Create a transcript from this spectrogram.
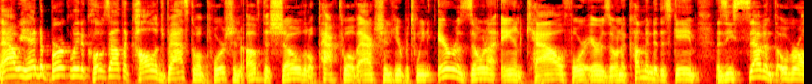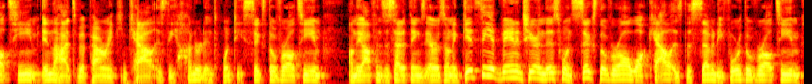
Now we head to Berkeley to close out the college basketball portion of the show. A little Pac 12 action here between Arizona and Cal. For Arizona, come into this game as the seventh overall team in the Hot Tip Bets power ranking. Cal is the 126th overall team. On the offensive side of things, Arizona gets the advantage here in this one, sixth overall, while Cal is the 74th overall team.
